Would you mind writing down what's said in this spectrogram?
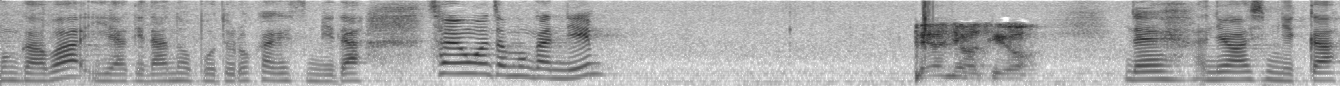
전문가와 이야기 나눠보도록 하겠습니다. 서영원 전문가님. 네, 안녕하세요. 네, 안녕하십니까.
